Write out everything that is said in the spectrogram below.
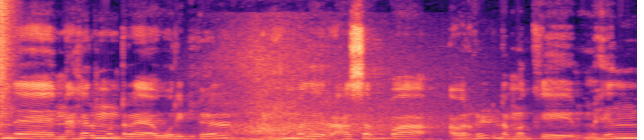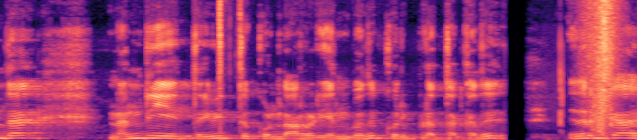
அந்த நகர்மன்ற உறுப்பினர் முகமது ராசப்பா அவர்கள் நமக்கு மிகுந்த நன்றியை தெரிவித்து கொண்டார்கள் என்பது குறிப்பிடத்தக்கது. இதற்காக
